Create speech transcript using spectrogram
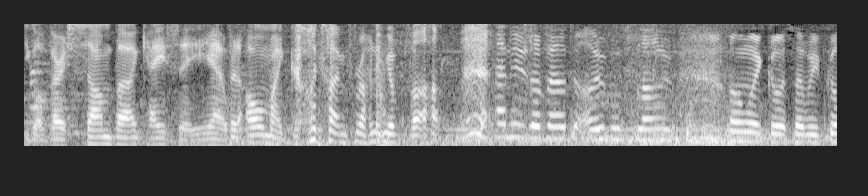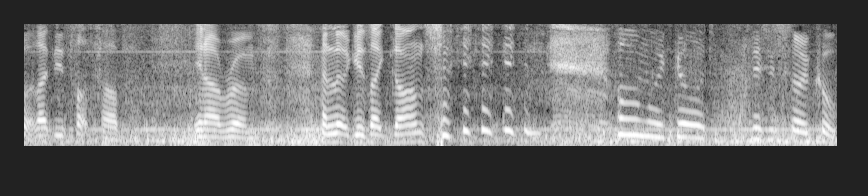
you got a very sunburnt Casey, yeah, but oh my god, I'm running a bath and it's about to overflow. Oh my god, so we've got like this hot tub in our room and look, it's like dancing. oh my god, this is so cool.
